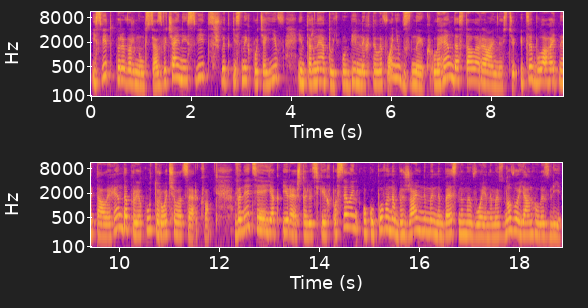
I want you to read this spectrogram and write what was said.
І світ перевернувся. Звичайний світ швидкісних потягів, інтернету й мобільних телефонів зник. Легенда стала реальністю, і це була геть не та легенда, про яку торочила церква. Венеція, як і решта людських поселень, окупована безжальними небесними воїнами, знову янголи злі.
